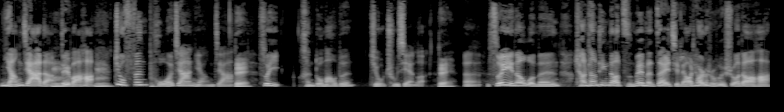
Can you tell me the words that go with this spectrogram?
娘家的，嗯对吧？哈，嗯，就分婆家娘家，，对所以很多矛盾就出现了。对嗯，所以呢，我们常常听到姊妹们在一起聊天的时候会说到哈，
